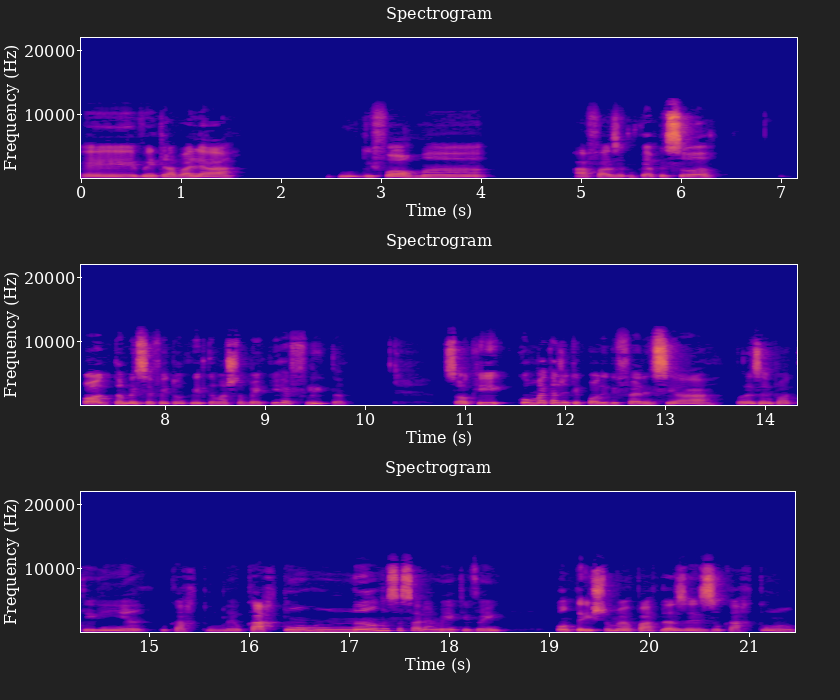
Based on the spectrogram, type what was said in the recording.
é, vem trabalhar de forma a fazer com que a pessoa pode também ser feita uma crítica, mas também que reflita. Só que como é que a gente pode diferenciar, por exemplo, a tirinha do cartoon? Né? O cartoon não necessariamente vem com texto. A maior parte das vezes o cartoon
